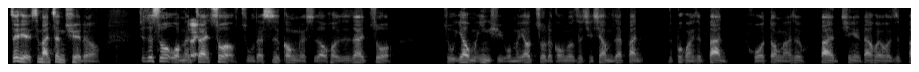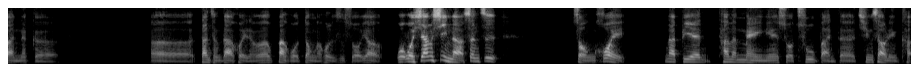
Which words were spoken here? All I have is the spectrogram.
这也是蛮正确的哦。就是说我们在做主的事工的时候，或者是在做主要我们应许我们要做的工作之前，像我们在办，不管是办活动啊，是办青年大会，或者是办那个呃单程大会，然后办活动啊，或者是说要我我相信呢，甚至总会。那边他们每年所出版的青少年看，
